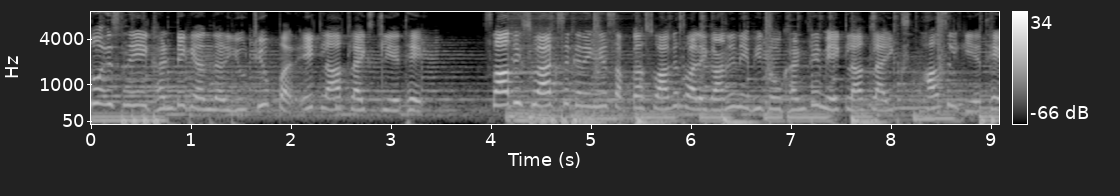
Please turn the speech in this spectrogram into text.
तो इसने एक घंटे के अंदर यूट्यूब पर एक लाख लाइक्स लिए थे। साथ ही स्वैग से करेंगे सबका स्वागत वाले गाने ने भी दो घंटे में एक लाख लाइक्स हासिल किए थे।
